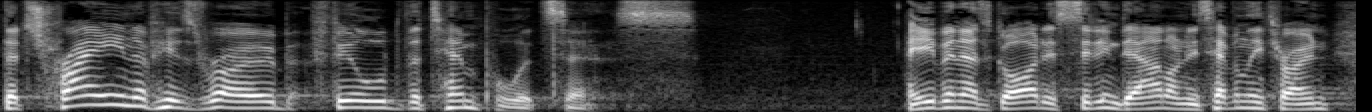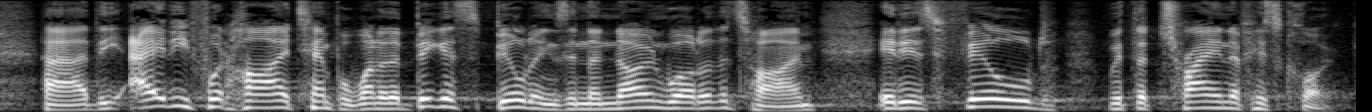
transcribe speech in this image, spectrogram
The train of his robe filled the temple, it says. Even as God is sitting down on his heavenly throne, uh, the 80 foot high temple, one of the biggest buildings in the known world at the time, it is filled with the train of his cloak.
